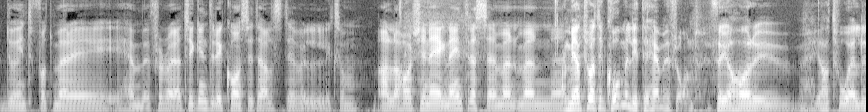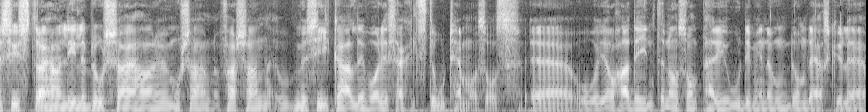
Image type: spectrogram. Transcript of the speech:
du har inte fått med dig hemifrån då? Jag tycker inte det är konstigt alls. Det är väl liksom, alla har sina egna intressen men... Men, eh. men jag tror att det kommer lite hemifrån. För jag har, jag har två äldre systrar, jag har en lillebrorsa, jag har morsan och farsan. Musik har aldrig varit särskilt stort hemma hos oss. Eh, och jag hade inte någon sån period i min ungdom där jag skulle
